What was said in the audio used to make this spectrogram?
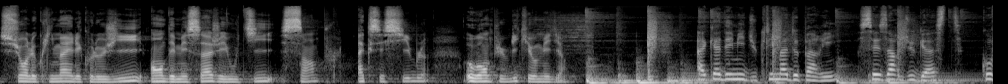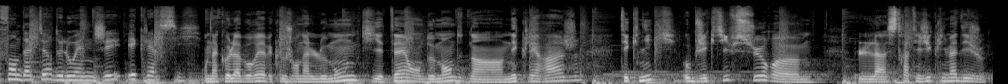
sur le climat et l'écologie en des messages et outils simples, accessibles au grand public et aux médias. Académie du climat de Paris, César Dugast, cofondateur de l'ONG Éclaircie. On a collaboré avec le journal Le Monde qui était en demande d'un éclairage technique, objectif sur euh, la stratégie climat des Jeux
